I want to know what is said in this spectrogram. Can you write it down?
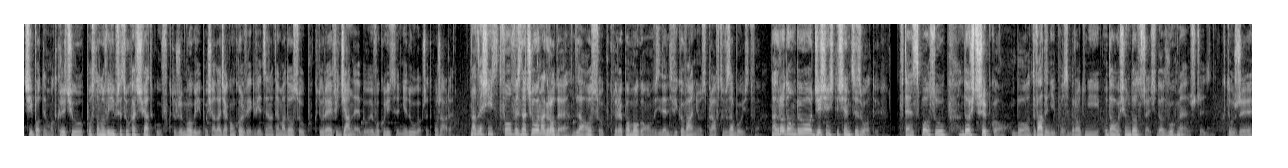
Ci po tym odkryciu postanowili przesłuchać świadków, którzy mogli posiadać jakąkolwiek wiedzę na temat osób, które widziane były w okolicy niedługo przed pożarem. Nadleśnictwo wyznaczyło nagrodę dla osób, które pomogą w zidentyfikowaniu sprawców zabójstwa. Nagrodą było 10 tysięcy złotych. W ten sposób dość szybko, bo dwa dni po zbrodni udało się dotrzeć do dwóch mężczyzn, którzy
